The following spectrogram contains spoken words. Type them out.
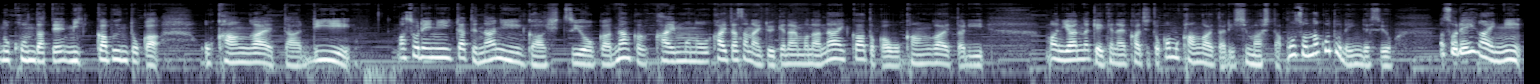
の献立3日分とかを考えたりまあ、それに至って何が必要か何か買い物を買い足さないといけないものはないかとかを考えたり、まあ、やんなきゃいけない家事とかも考えたりしました。もうそんなことでいいんですよ、まあ、それ以外に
